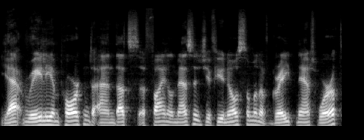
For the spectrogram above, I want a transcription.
Yeah, really important. And that's a final message. If you know someone of great net worth,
